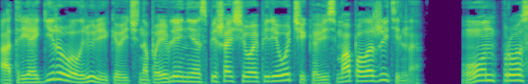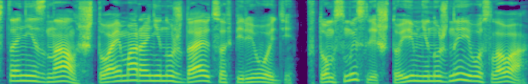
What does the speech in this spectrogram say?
отреагировал Рюрикович на появление спешащего переводчика весьма положительно. Он просто не знал, что Аймара не нуждаются в переводе, в том смысле, что им не нужны его слова,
